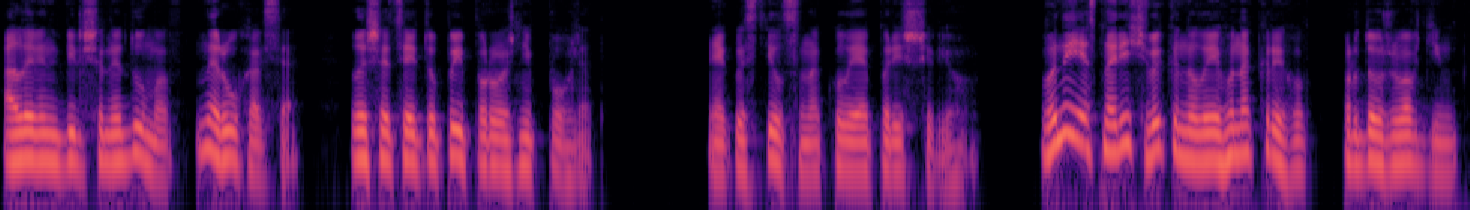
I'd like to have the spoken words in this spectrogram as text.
але він більше не думав, не рухався, лише цей тупий порожній погляд. Як у Стілсона, коли я порішив його. Вони, ясна річ, викинули його на кригу, продовжував Дінк.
